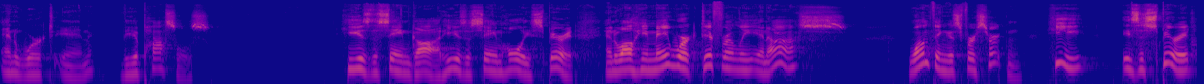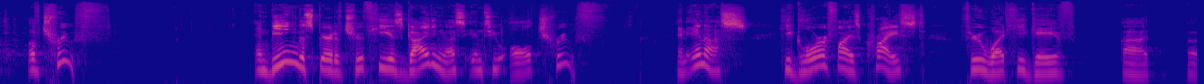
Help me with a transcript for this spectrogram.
and worked in the apostles. He is the same God. He is the same Holy Spirit. And while He may work differently in us, one thing is for certain He is the Spirit of truth. And being the Spirit of truth, He is guiding us into all truth. And in us, He glorifies Christ through what He gave, uh, uh,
